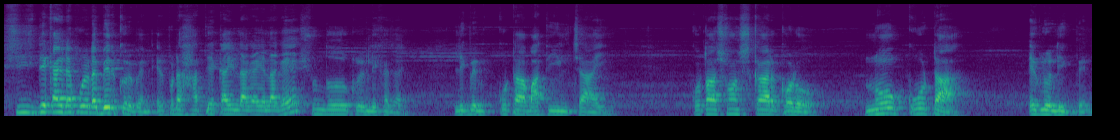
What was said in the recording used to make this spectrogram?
শীষ দিয়ে কালিটা পুরোটা বের করবেন। এরপরে হাতে কালি লাগাই লাগাই সুন্দর করে লেখা যায়। লিখবেন, কোটা বাতিল চাই। কোটা সংস্কার করো। No quota. এগুলো লিখবেন।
